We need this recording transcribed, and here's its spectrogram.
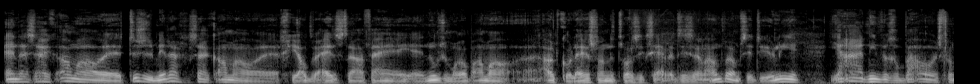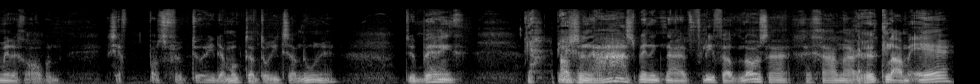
En daar zag ik allemaal, eh, tussen de middag, zag ik allemaal eh Gjad Wijnstra, eh, noem ze maar op. Allemaal eh, oud-collega's van de Tros. Ik zei, wat is er aan de hand? Waarom zitten jullie hier? Ja, het nieuwe gebouw is vanmiddag geopend. Ik zeg, potverdorie, daar moet ik dan toch iets aan doen, hè? Toen ben ik Ja, als een haas ben ik naar het vliegveld Loza gegaan, naar Reclam Air.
